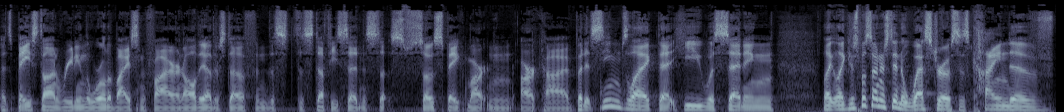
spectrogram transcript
It's based on reading the World of Ice and Fire and all the other stuff and the, the stuff he said in the So- So Spake Martin archive. But it seems like that he was setting, like, like you're supposed to understand that Westeros is kind of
